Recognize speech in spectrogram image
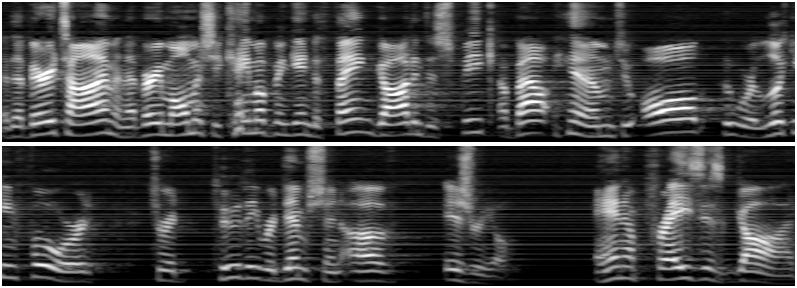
At that very time, in that very moment, she came up and began to thank God and to speak about Him to all who were looking forward to, to the redemption of Israel. Anna praises God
